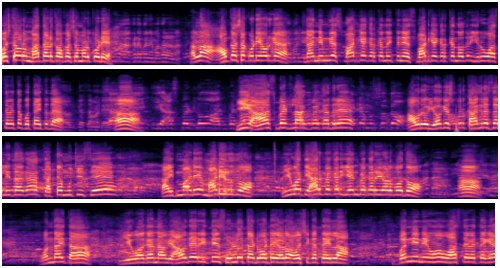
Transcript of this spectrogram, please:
ಫಸ್ಟ್ ಅವ್ರಿಗೆ ಮಾತಾಡಕ್ಕೆ ಅವಕಾಶ ಮಾಡಿಕೊಡಿ. ಅಲ್ಲ ಅವಕಾಶ ಕೊಡಿ ಅವ್ರಿಗೆ. ನಾನು ನಿಮ್ಗೆ ಸ್ಪಾಟ್ಗೆ ಕರ್ಕೊಂಡು ಹೋಗ್ತೀನಿ. ಸ್ಪಾಟ್ಗೆ ಕರ್ಕೊಂಡು ಹೋದ್ರೆ ಇರುವ ವಾಸ್ತವ್ಯತೆ ಗೊತ್ತಾಯ್ತದೆ. ಹಾ ಈ ಹಾಸ್ಪಿಟ್ಲ್ ಆಗ್ಬೇಕಾದ್ರೆ ಅವರು ಯೋಗೇಶ್ಪುರ್ ಕಾಂಗ್ರೆಸ್ ಅಲ್ಲಿ ಇದ್ದಾಗ ಕಟ್ಟೆ ಮುಚ್ಚಿಸಿ ಇದ್ ಮಾಡಿ ಮಾಡಿರೋದು. ಇವತ್ತು ಯಾರು ಬೇಕಾದ್ರೆ ಏನ್ ಬೇಕಾದ್ರೆ ಹೇಳ್ಬೋದು. ಹಾ. ಒಂದಾಯ್ತಾ? ಇವಾಗ ನಾವು ಯಾವುದೇ ರೀತಿ ಸುಳ್ಳು ತಡವಟೆ ಹೇಳೋ ಅವಶ್ಯಕತೆ ಇಲ್ಲ. ಬನ್ನಿ ನೀವು ವಾಸ್ತವ್ಯತೆಗೆ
